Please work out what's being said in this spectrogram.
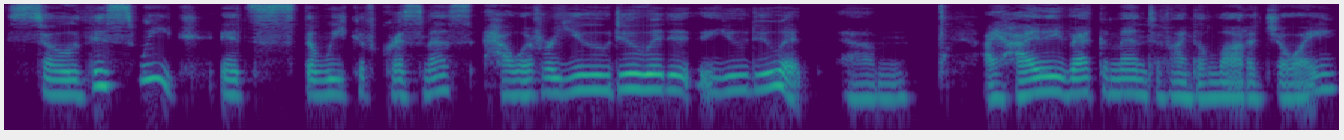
So this week, it's the week of Christmas. However you do it, it you do it. Um, I highly recommend to find a lot of joy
